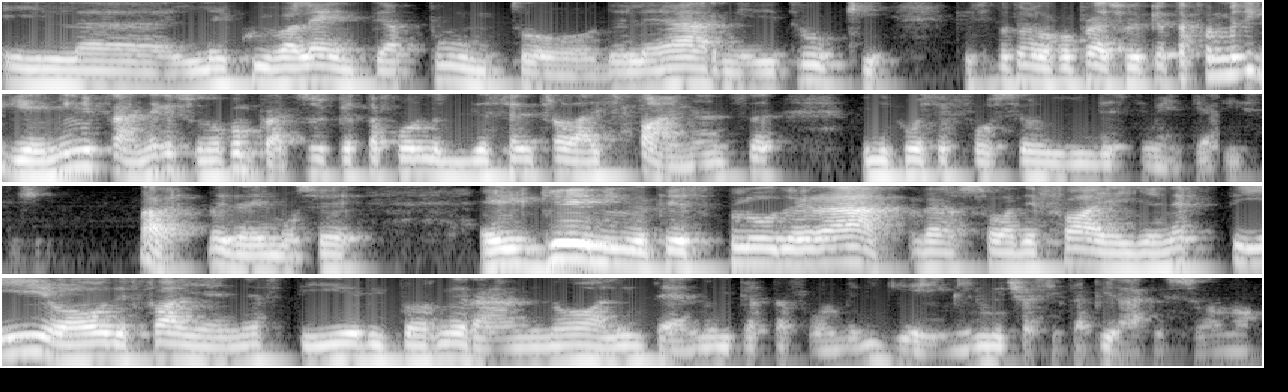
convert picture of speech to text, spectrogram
il, l'equivalente appunto delle armi, dei trucchi che si potevano comprare sulle piattaforme di gaming, tranne che sono comprate su piattaforme di decentralized finance, quindi come se fossero degli investimenti artistici. Vabbè, vedremo se è il gaming che esploderà verso la DeFi e gli NFT o DeFi e NFT ritorneranno all'interno di piattaforme di gaming, cioè si capirà che sono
